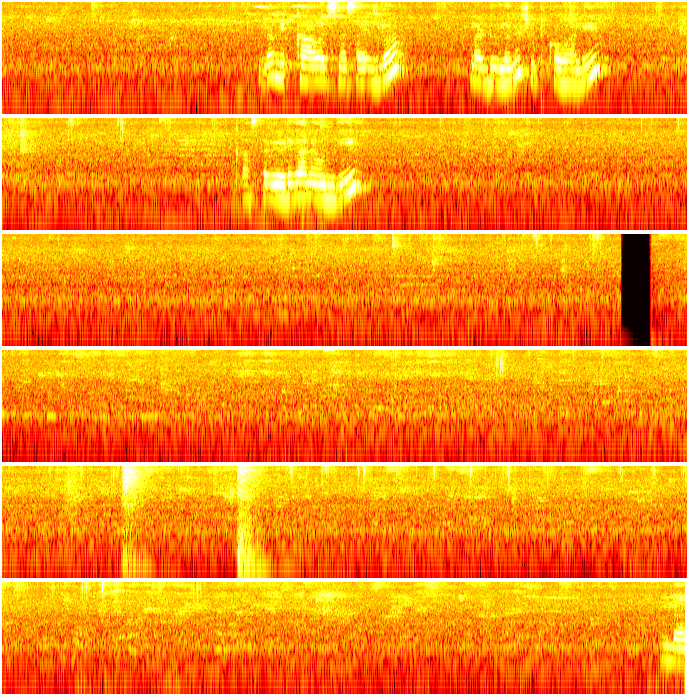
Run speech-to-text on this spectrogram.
ఇలా మీకు కావాల్సిన సైజులో లడ్డూలను చుట్టుకోవాలి. కాస్త వేడిగానే ఉంది.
